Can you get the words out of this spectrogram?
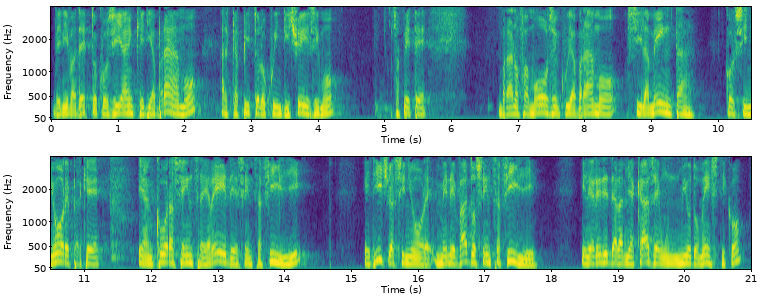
Veniva detto così anche di Abramo al capitolo quindicesimo. Sapete, brano famoso in cui Abramo si lamenta col Signore perché è ancora senza erede, senza figli, e dice al Signore, me ne vado senza figli, e l'erede della mia casa è un mio domestico,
